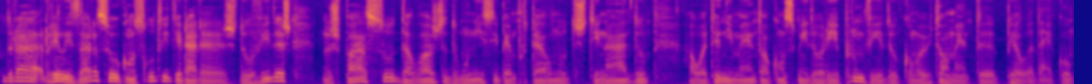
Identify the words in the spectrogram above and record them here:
poderá realizar a sua consulta e tirar as dúvidas no espaço da loja do município em Portel, no destinado ao atendimento ao consumidor e promovido, como habitualmente, pela DECO.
